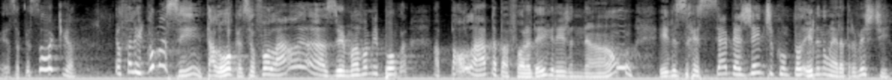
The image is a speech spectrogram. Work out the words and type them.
Essa pessoa aqui, ó. Eu falei, como assim? Tá louca? Se eu for lá, as irmãs vão me pôr a paulada para fora da igreja. Não, eles recebem a gente com todo. Ele não era travesti,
